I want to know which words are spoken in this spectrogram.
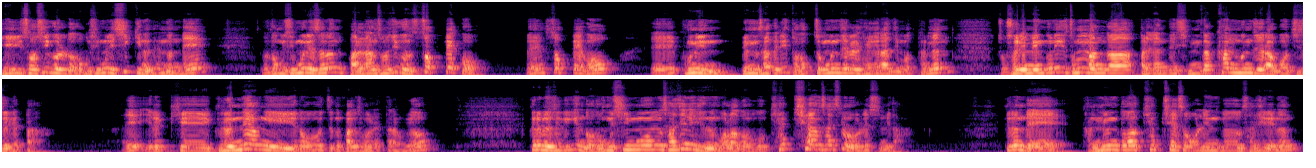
회의 소식을 노동신문에 싣기는 했는데 노동신문에서는 반란 소식은 쏙 빼고 예, 쏙 빼고 예, 군인 병사들이 도덕적 문제를 해결하지 못하면 조선인민군이 전망과 관련된 심각한 문제라고 지적했다. 예, 이렇게 그런 내용으로 저는 방송을 했더라고요. 그러면서 그게 노동신문 사진인지는 몰라도 그 캡처한 사진을 올렸습니다. 그런데 강명도가 캡처해서 올린 그 사진에는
